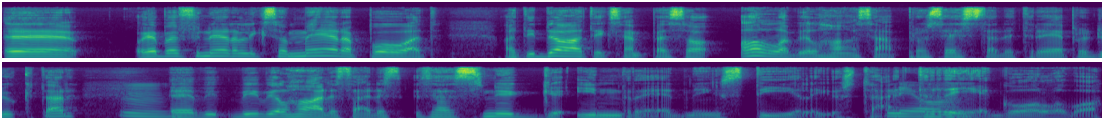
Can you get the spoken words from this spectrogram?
Eh, och jag börjar fundera liksom mera på att, att idag till exempel så alla vill ha så här processade träprodukter. Eh, vi, vi vill ha det så här, det, så här snygg inredningsstil, just här Ja. trägolv och,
